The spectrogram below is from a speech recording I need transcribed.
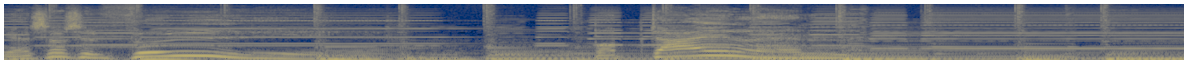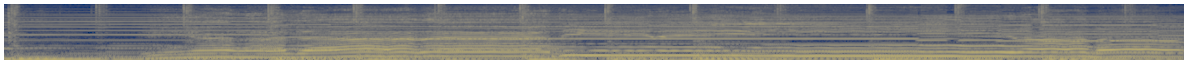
Ja, så selvfølgelig Bob Dylan. Ja, la da da di di da, da.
